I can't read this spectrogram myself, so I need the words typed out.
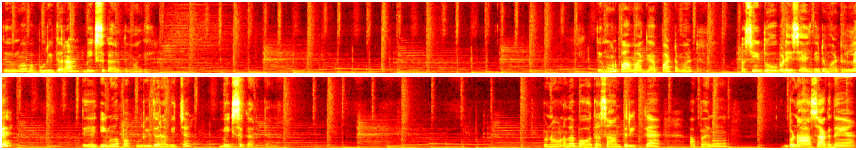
ਤੇ ਉਹਨੂੰ ਆਪਾਂ ਪੂਰੀ ਤਰ੍ਹਾਂ ਮਿਕਸ ਕਰ ਦੇਵਾਂਗੇ। ਤੇ ਹੁਣ ਪਾਵਾਂਗੇ ਆਪਾਂ ਟਮਾਟਰ। ਅਸੀਂ ਦੋ ਬੜੇ ਸਾਈਜ਼ ਦੇ ਟਮਾਟਰ ਲਏ ਤੇ ਇਹਨੂੰ ਆਪਾਂ ਪੂਰੀ ਤਰ੍ਹਾਂ ਵਿੱਚ ਮਿਕਸ ਕਰ ਦੇਣਾ। ਬਣਾਉਣ ਦਾ ਬਹੁਤ ਆਸਾਨ ਤਰੀਕਾ ਹੈ। ਆਪਾਂ ਇਹਨੂੰ ਬਣਾ ਸਕਦੇ ਹਾਂ।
